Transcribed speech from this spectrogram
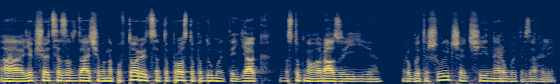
А Якщо ця завдача вона повторюється, то просто подумайте, як наступного разу її робити швидше чи не робити взагалі.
